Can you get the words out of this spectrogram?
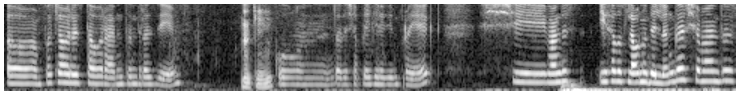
uh, am fost la un restaurant într-o zi Ok. cu toate așa prietenii din proiect și m-am dus, ei s-au dus la unul de lângă și eu m-am dus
